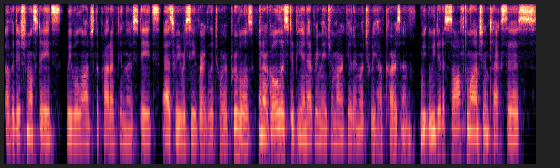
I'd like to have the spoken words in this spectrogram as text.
of additional states. We will launch the product in those states we receive regulatory approvals. And our goal is to be in every major market in which we have cars in. We, we did a soft launch in Texas,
